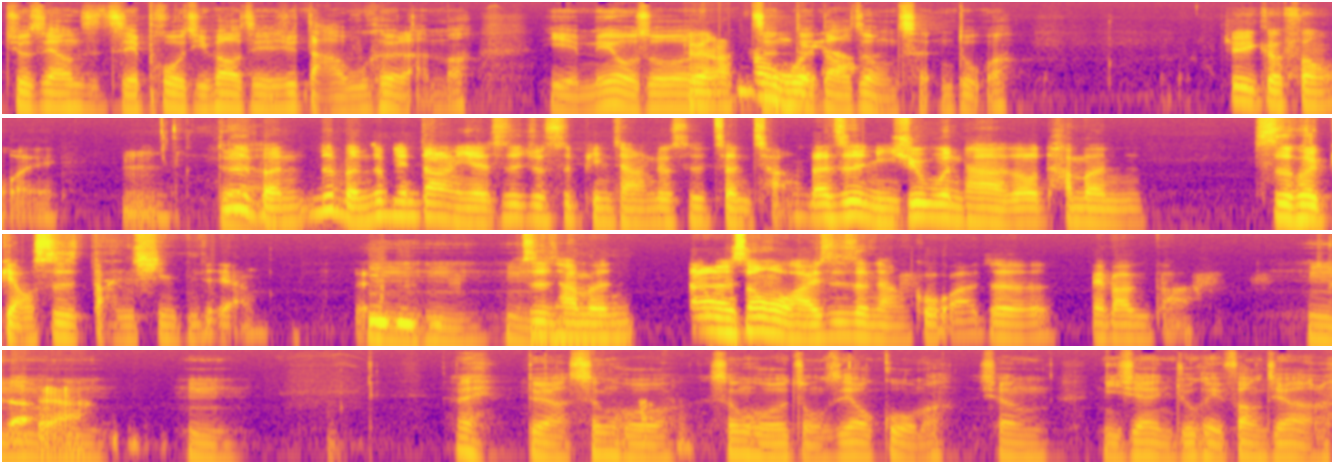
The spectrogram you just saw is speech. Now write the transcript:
就这样子直接迫击炮直接去打乌克兰嘛，也没有说真的到这种程度啊。就一个氛围。嗯，日本、啊、日本这边当然也是，就是平常就是正常，但是你去问他的时候，他们是会表示担心这样。嗯嗯，嗯，是他们当然生活还是正常过啊，这没办法。嗯，对啊，嗯，哎、欸，对啊，生活生活总是要过嘛。像你现在你就可以放假了。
